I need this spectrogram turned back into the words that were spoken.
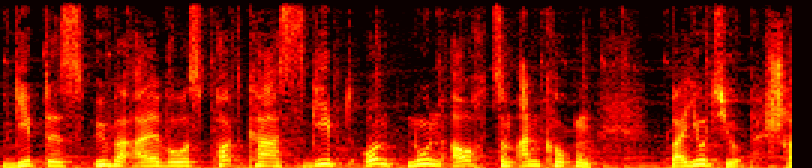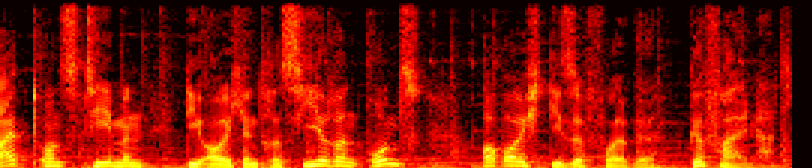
gibt es überall, wo es Podcasts gibt und nun auch zum Angucken bei YouTube. Schreibt uns Themen, die euch interessieren und ob euch diese Folge gefallen hat.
